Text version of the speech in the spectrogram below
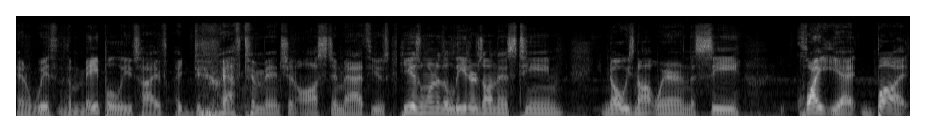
and with the Maple Leafs hype, I do have to mention Auston Matthews. He is one of the leaders on this team. No, he's not wearing the C quite yet, but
